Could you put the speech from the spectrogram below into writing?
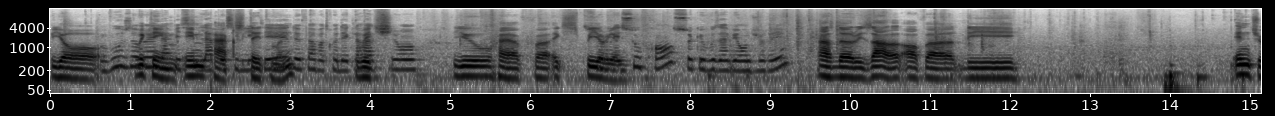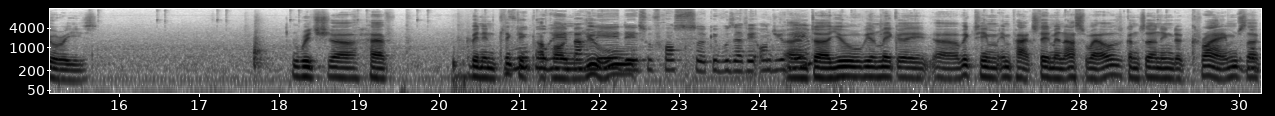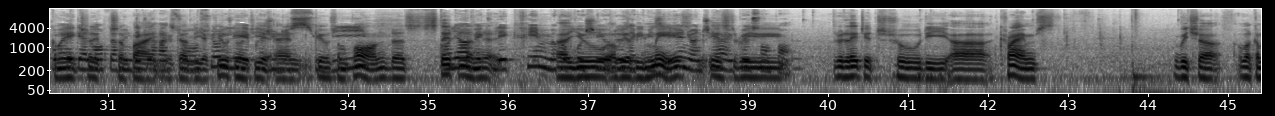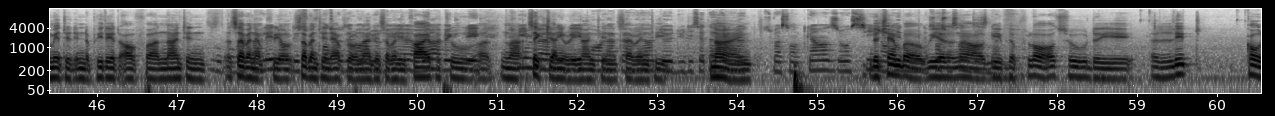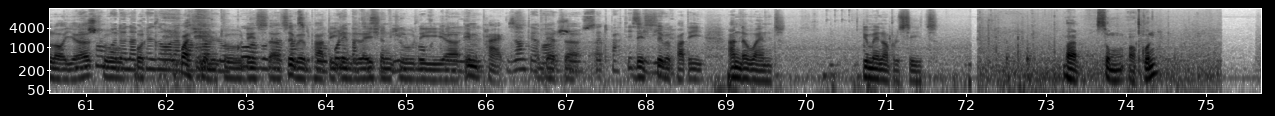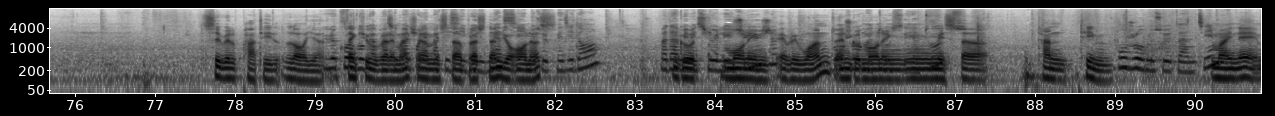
your vous aurez la, victim impact statement de faire votre déclaration you have uh, experienced souffrances que vous avez endurées as the result of uh, the injuries which uh, have been Vous inflicted pourrez upon parler des you souffrances que vous avez endurées and uh, you will make a uh, victim impact statement as well concerning the crimes uh, pourrez committed également faire une by uh, déclaration the sur accused les and préjudices accused subis upon the en lien statement avec les crimes uh, reprochés you aux deux will be accusés, made Nguyen is et re- Samphan. related to the uh, crimes which uh, were committed in the period of uh, 19, uh, 7 April, 17 souffrances que vous April avez endurées en lien 1975 to uh, 6 January allégués pour la 1979. du 17 avril 75 au 6 The chamber will now give the floor to the lead co-lawyers to put présent la question to this uh, civil party in relation to the uh, impact that uh, this civil party underwent. You may now proceed. បាទសូមអរគុណ Civil party lawyer. Le Thank you co-avocat very principal much, pour les uh, parties Mr. civiles. President, Merci, Your Monsieur Honors. le Président, Madame et Good Messieurs les morning, juges. everyone, and Bonjour good à tous morning, et à toutes. Mr. Tan Tim. Bonjour Monsieur Tan Tim. My name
